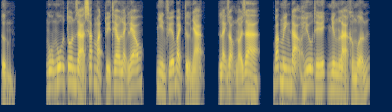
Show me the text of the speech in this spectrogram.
Ừm. Ngũ ngũ tôn giả sắc mặt tùy theo lạnh lẽo, nhìn phía bạch tử nhạc, lạnh giọng nói ra, Bắc Minh đạo hưu thế nhưng là không muốn.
